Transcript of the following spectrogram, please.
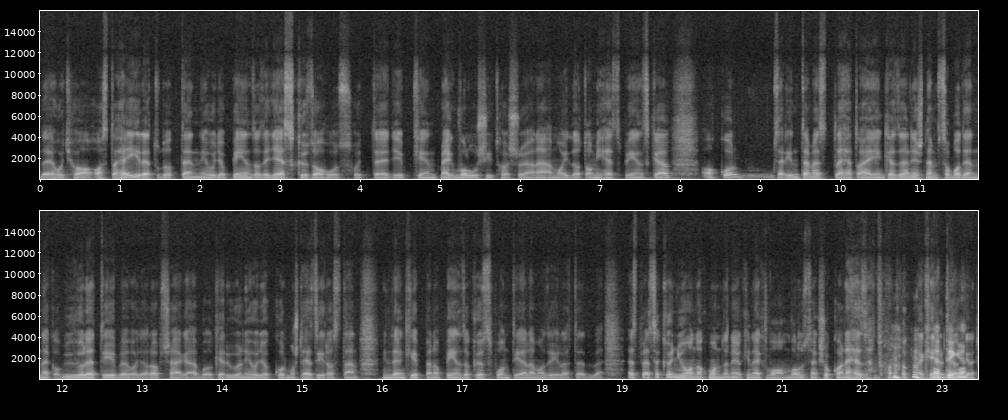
De hogyha azt a helyére tudod tenni, hogy a pénz az egy eszköz ahhoz, hogy te egyébként megvalósíthass olyan álmaidat, amihez pénz kell, akkor szerintem ezt lehet a helyén kezelni, és nem szabad ennek a bűvöletébe vagy a rabságából kerülni, hogy akkor most ezért aztán mindenképpen a pénz a központi elem az életedbe. Ez persze könnyű annak mondani, akinek van, valószínűleg sokkal nehezebb annak megélni, hát akinek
